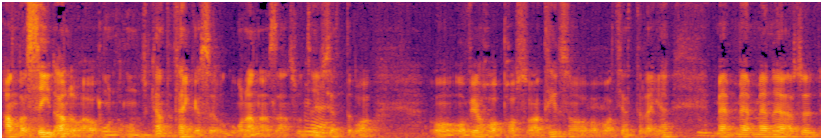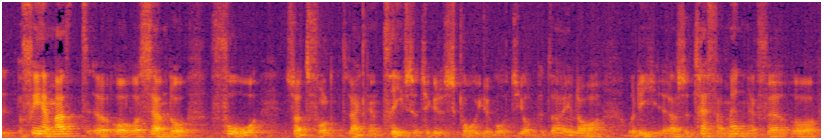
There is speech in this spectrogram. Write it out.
andra sidan då. Hon, hon, kan inte tänka sig att gå någon annanstans. Hon trivs jättebra. Och, och, vi har ett par sådana till som har varit jättelänge. Mm. Men, men, men eh, alltså, schemat och, och sen då få så att folk verkligen trivs och tycker det är skoj att gå till jobbet varje dag. Och det, alltså, träffa människor. Och,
